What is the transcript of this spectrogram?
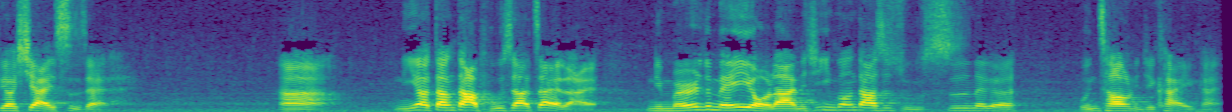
不要下一世再来。啊，你要当大菩萨再来，你门儿都没有啦！你去印光大师祖师那个文超，你去看一看。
